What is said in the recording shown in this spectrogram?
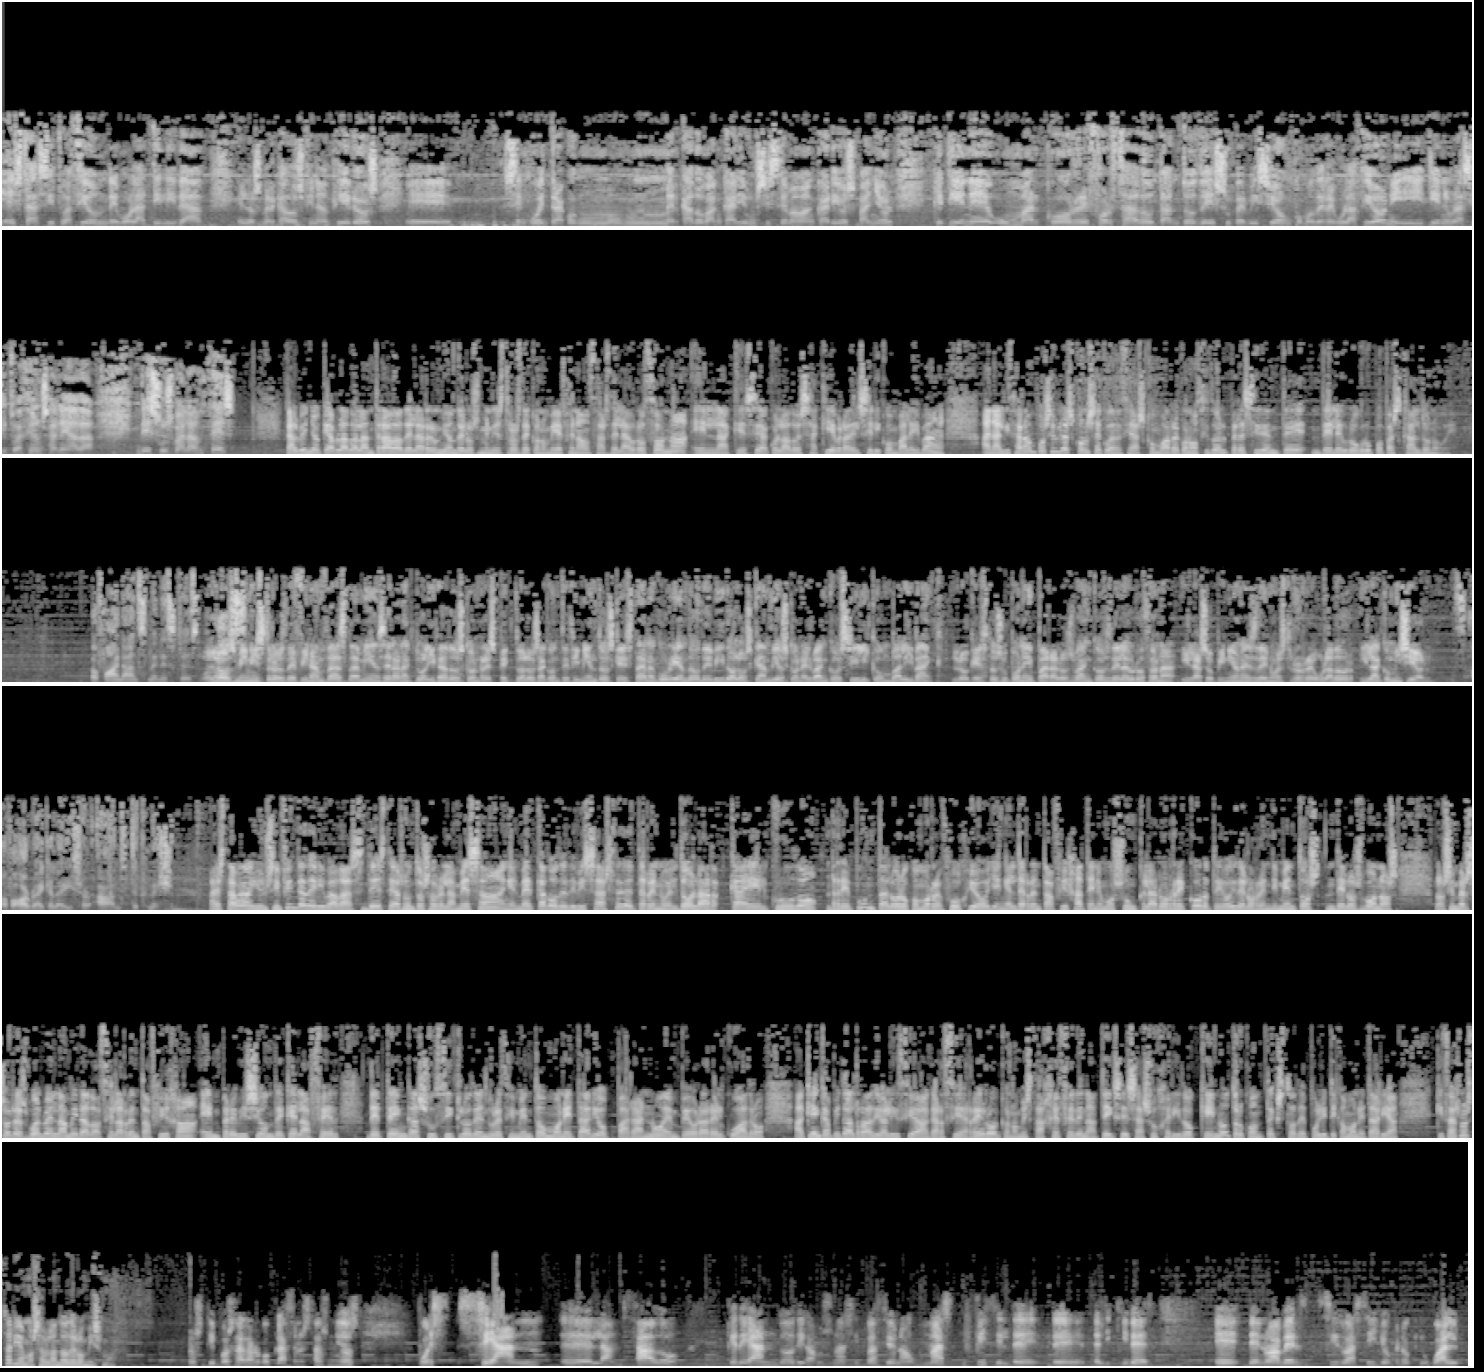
Esta situación de volatilidad en los mercados financieros eh, se encuentra con un, un, mercado bancario, un sistema bancario español que tiene un marco reforzado tanto de supervisión como de regulación y tiene una situación saneada de sus balances. Calviño, que ha hablado a la entrada de la reunión de los ministros de Economía y Finanzas de la Eurozona, en la que se ha colado esa quiebra del Silicon Valley Bank. Analizarán posibles consecuencias, como ha reconocido el presidente del Eurogrupo, Pascal Donoe. Los ministros de Finanzas también serán actualizados con respecto a los acontecimientos que están ocurriendo debido a los cambios con el banco Silicon Valley Bank, lo que esto supone para los bancos de la eurozona y las opiniones de nuestro regulador y la Comisión. A esta hora hay un sinfín de derivadas de este asunto sobre la mesa. En el mercado de divisas cede terreno el dólar, cae el crudo, repunta el oro como refugio y en el de renta fija tenemos un claro recorte hoy de los rendimientos de los bonos. Los inversores vuelven la mirada hacia la renta fija en previsión de que la Fed detenga su ciclo de endurecimiento monetario para no empeorar el cuadro. Aquí en Capital Radio, Alicia García Herrero, economista jefe de Natixis, ha sugerido que en otro contexto de política monetaria quizás no estaríamos hablando de lo mismo. Los tipos a largo plazo en Estados Unidos pues se han eh, lanzado creando, digamos, una situación aún más difícil de, de, de liquidez. Eh, de no haber sido así, yo creo que igual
